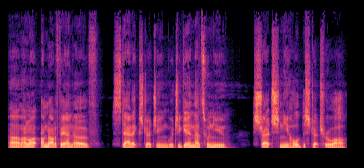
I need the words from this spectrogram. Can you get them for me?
um, I'm, not, I'm not a fan of static stretching, which again, that's when you stretch and you hold the stretch for a while.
